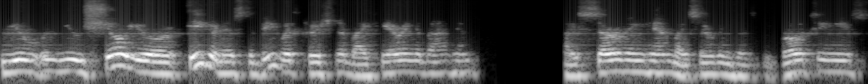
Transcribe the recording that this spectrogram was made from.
You, you show your eagerness to be with Krishna by hearing about him, by serving him, by serving his devotees.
